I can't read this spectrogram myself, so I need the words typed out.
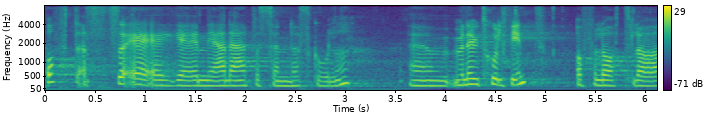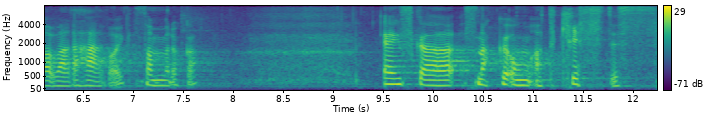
oftest så er jeg nede på søndagsskolen. Men det er utrolig fint å få lov til å være her òg, sammen med dere. Jeg skal snakke om at Kristus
